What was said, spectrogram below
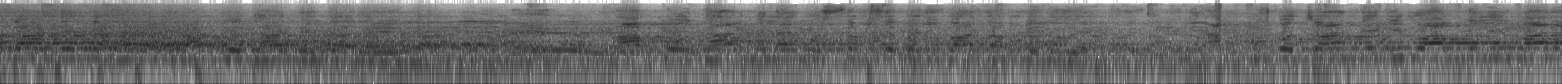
उधार देता है और आपको उधार देता रहेगा। आपको उधार मिला है, वो सबसे बड़ी बात आपके लिए है। आप उसको जान के कि वो आपके लिए मारा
